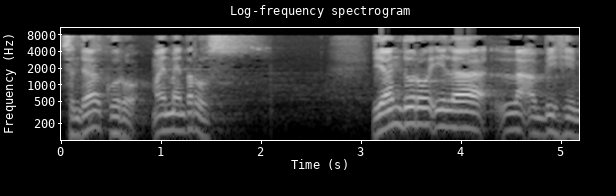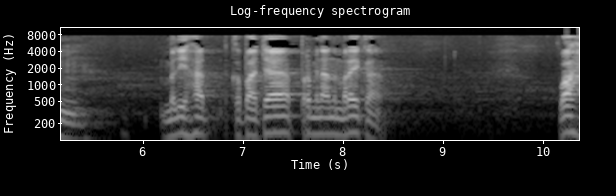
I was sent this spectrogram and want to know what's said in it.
sendaguro, main-main terus. Yanduru ila la'bihim, melihat kepada permainan mereka. Wah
